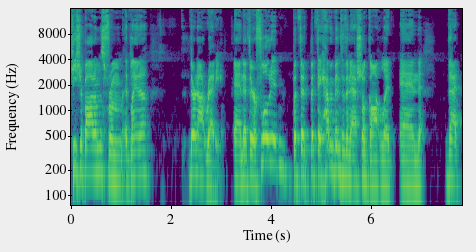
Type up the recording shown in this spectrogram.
Keisha Bottoms from Atlanta, they're not ready. And that they're floated, but that but they haven't been through the national gauntlet and that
